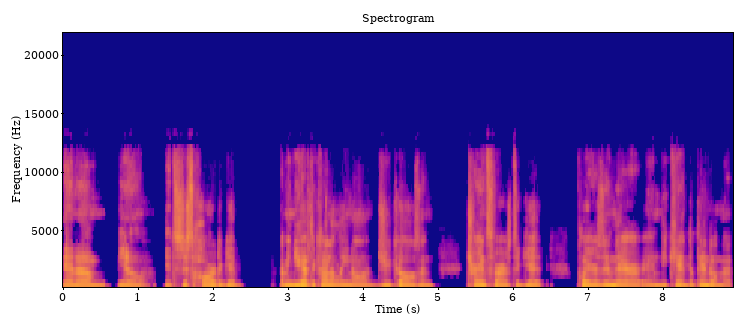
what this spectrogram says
And um, you know, it's just hard to get. I mean, you have to kind of lean on JUCOs and transfers to get players in there, and you can't depend on that.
